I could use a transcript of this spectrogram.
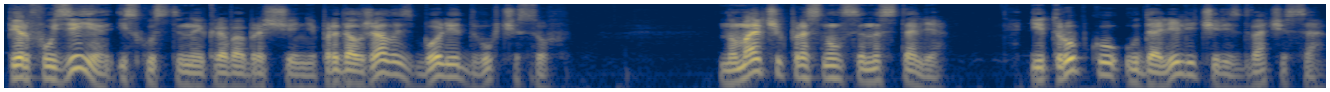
Перфузия, искусственное кровообращение, продолжалась более двух часов. Но мальчик проснулся на столе, и трубку удалили через два часа.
